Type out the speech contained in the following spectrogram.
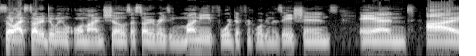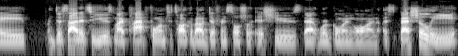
so I started doing online shows. I started raising money for different organizations. And I decided to use my platform to talk about different social issues that were going on, especially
